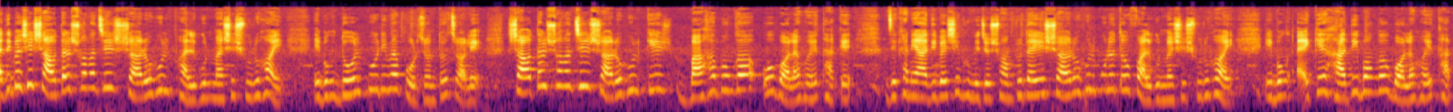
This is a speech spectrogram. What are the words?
আদিবাসী সাঁওতাল সমাজের শারহুল ফাল্গুন মাসে শুরু হয় এবং দোল পূর্ণিমা পর্যন্ত চলে। সাঁওতাল সমাজের শারহুলকে বাহাবোঙ্গা ও বলা হয়ে থাকে, যেখানে আদিবাসী ভূমিজ সম্প্রদায়ের শারহুল মূলত ফাল্গুন মাসে শুরু হয় এবং একে হাদিবঙ্গাও বলা হয়ে থাকে।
